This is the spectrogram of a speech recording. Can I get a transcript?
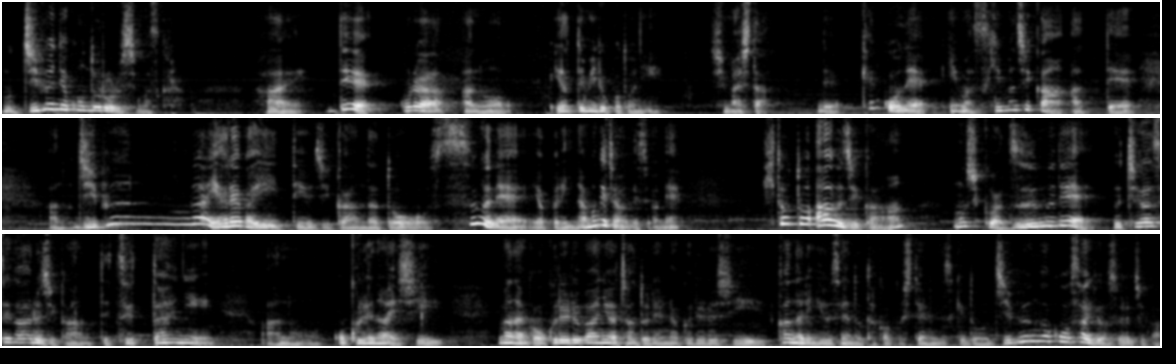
もう自分でコントロールしますから。はい。でこれはあのやってみることにしました。で結構ね今隙間時間あってあの自分がやればいいっていう時間だとすぐねやっぱり怠けちゃうんですよね。人と会う時間もしくは Zoom で打ち合わせがある時間って絶対にあの遅れないしまあなんか遅れる場合にはちゃんと連絡入れるしかなり優先度高くしてるんですけど自分がこう作業する時間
